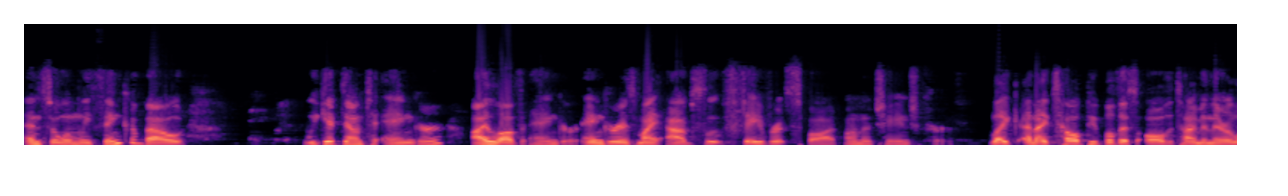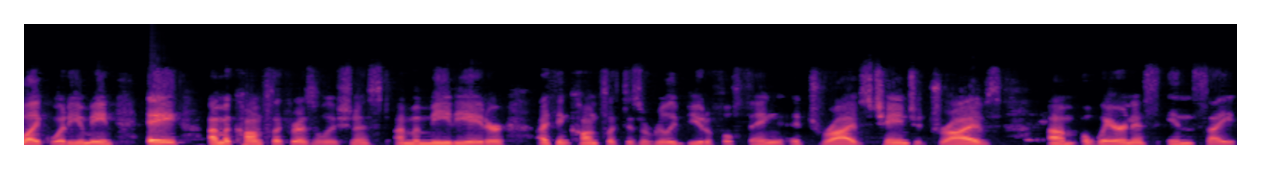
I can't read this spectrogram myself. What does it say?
And so when we think about we get down to anger. I love anger. Anger is my absolute favorite spot on the change curve. Like, and I tell people this all the time, and they're like, What do you mean? A, I'm a conflict resolutionist, I'm a mediator. I think conflict is a really beautiful thing. It drives change, it drives um, awareness, insight.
